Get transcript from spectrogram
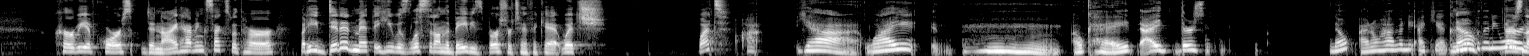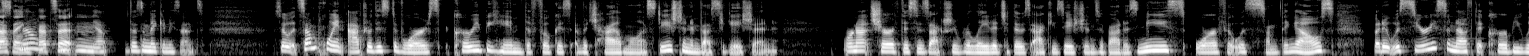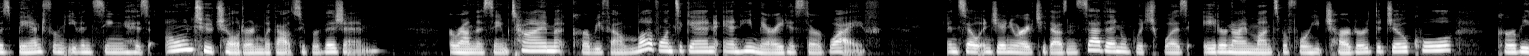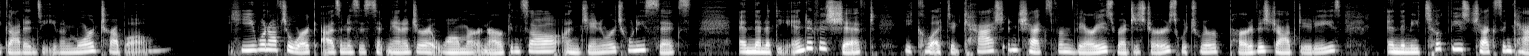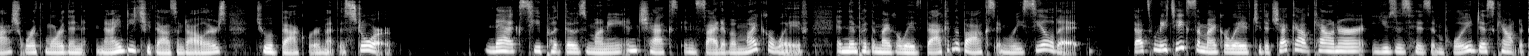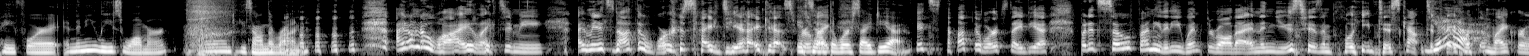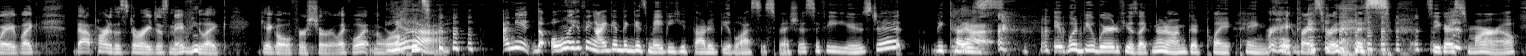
Kirby, of course, denied having sex with her, but he did admit that he was listed on the baby's birth certificate, which. What? Uh, yeah. Why? Hmm, okay. I there's nope. I don't have any. I can't come no, up with any words. There's nothing. No, That's it. Yep. Doesn't make any sense. So at some point after this divorce, Kirby became the focus of a child molestation investigation. We're not sure if this is actually related to those accusations about his niece or if it was something else, but it was serious enough that Kirby was banned from even seeing his own two children without supervision. Around the same time, Kirby found love once again and he married his third wife. And so in January of 2007, which was eight or nine months before he chartered the Joe Cool, Kirby got into even more trouble. He went off to work as an assistant manager at Walmart in Arkansas on January 26th. And then at the end of his shift, he collected cash and checks from various registers, which were part of his job duties. And then he took these checks and cash worth more than $92,000 to a back room at the store. Next, he put those money and checks inside of a microwave and then put the microwave back in the box and resealed it. That's when he takes the microwave to the checkout counter, uses his employee discount to pay for it, and then he leaves Walmart and he's on the run. I don't know why. Like to me, I mean, it's not the worst idea, I guess. For it's not like, the worst idea. It's not the worst idea, but it's so funny that he went through all that and then used his employee discount to yeah. pay for the microwave. Like that part of the story just made me like giggle for sure. Like what in the world? Yeah. I mean, the only thing I can think is maybe he thought it'd be less suspicious if he used it because yeah. it would be weird if he was like, no, no, I'm good play- paying right. full price for this. See you guys tomorrow.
